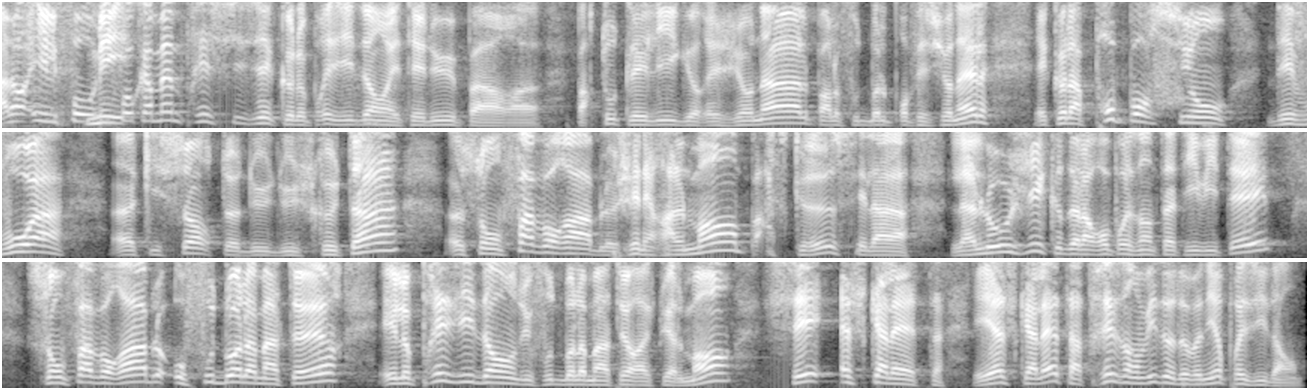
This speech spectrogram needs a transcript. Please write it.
Alors il faut, Mais- il faut quand même préciser que le président est élu par, euh, par toutes les ligues régionales, par le football professionnel, et que la proportion des voix euh, qui sortent du, du scrutin euh, sont favorables généralement, parce que c'est la, la logique de la représentativité, sont favorables au football amateur. Et le président du football amateur actuellement, c'est Escalette. Et Escalette a très envie de devenir président.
